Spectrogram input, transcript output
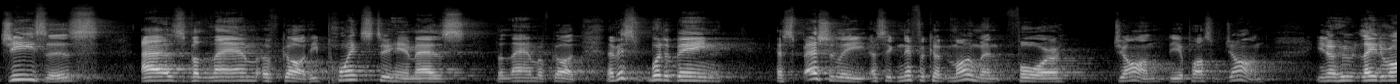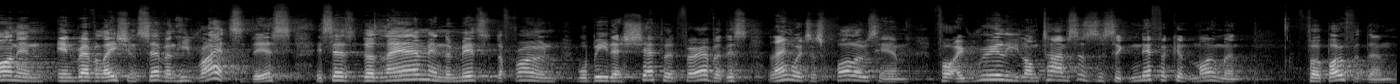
Jesus as the Lamb of God. He points to him as the Lamb of God. Now, this would have been especially a significant moment for John, the Apostle John, you know, who later on in, in Revelation 7, he writes this. It says, The Lamb in the midst of the throne will be their shepherd forever. This language just follows him for a really long time. This is a significant moment for both of them.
